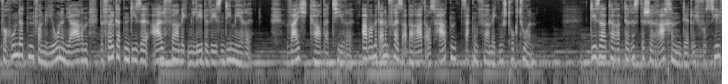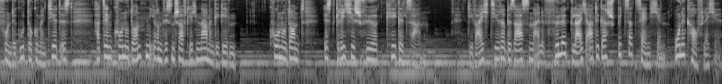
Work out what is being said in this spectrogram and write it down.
Vor Hunderten von Millionen Jahren bevölkerten diese aalförmigen Lebewesen die Meere. Weichkörpertiere, aber mit einem Fressapparat aus harten, zackenförmigen Strukturen. Dieser charakteristische Rachen, der durch Fossilfunde gut dokumentiert ist, hat den Konodonten ihren wissenschaftlichen Namen gegeben. Konodont ist griechisch für Kegelzahn. Die Weichtiere besaßen eine Fülle gleichartiger spitzer Zähnchen ohne Kaufläche.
